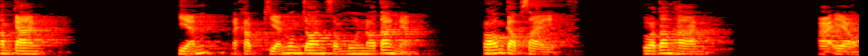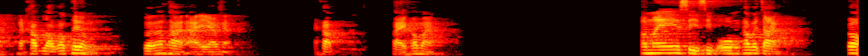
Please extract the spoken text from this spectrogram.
ทำการเขียนนะครับ เขียนวงจรสมมูลนอตันเนี่ย พร้อมกับใส่ตัวต้านทาน RL นะครับ เราก็เพิ่ม ตัวต้านทาน RL เนี่ยนะครับ ใส่เข้ามาทำไม 40 โอห์มครับอาจารย์ ก็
